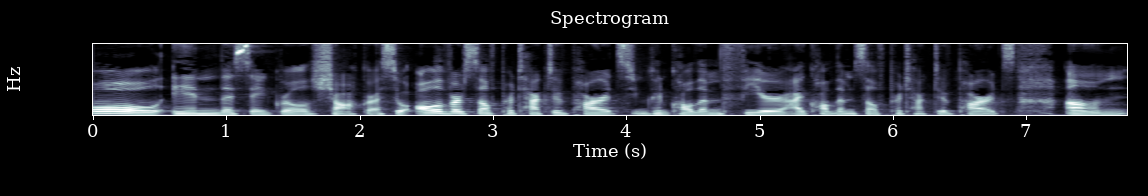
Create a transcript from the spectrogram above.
all in the sacral chakra. So, all of our self protective parts, you could call them fear, I call them self protective parts. Um,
